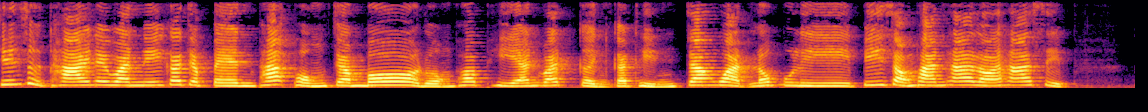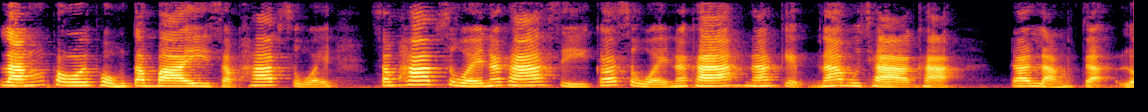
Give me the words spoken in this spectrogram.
ชิ้นสุดท้ายในวันนี้ก็จะเป็นพระผงจัมโบ้หลวงพ่อเพี้ยนวัดเกินกระถิน จังหวัดลบบุรี ปี 2550 หลังโปรยผงตะไบสภาพสวย สภาพสวยนะคะ สีก็สวยนะคะน้าเก็บหน้าบูชาค่ะ ด้านหลังจะโร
